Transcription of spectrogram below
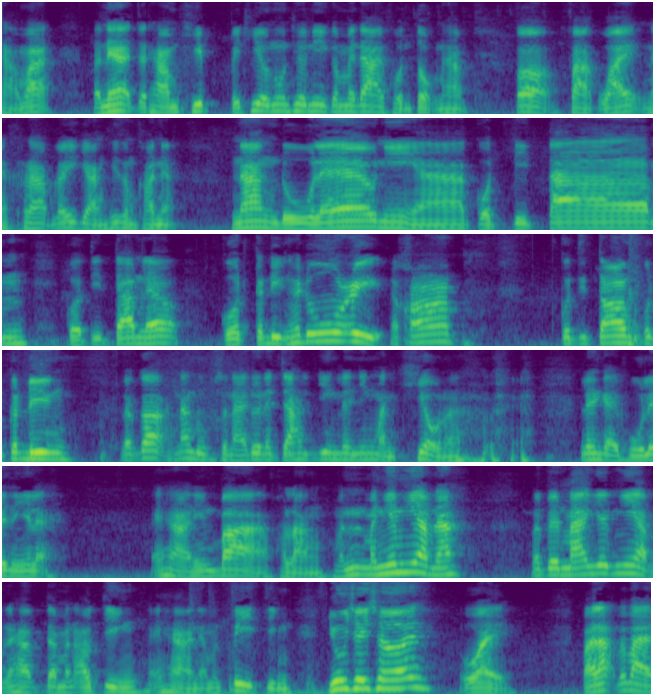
ถามว่าตอนนี้จะทำคลิปไปเที่ยวนู่นเที่ยวนี่ก็ไม่ได้ฝนตกนะครับ ก็ฝากไว้นะครับ แล้วอีกอย่างที่สำคัญเนี่ยนั่งดูแล้วนี่กดติดตาม กดติดตามแล้ว กดกระดิ่งให้ด้วยนะครับ กดติดตามกดกระดิ่งแล้วก็นั่งดูโฆษณาด้วยนะจ๊ะยิ่งเล่นยิ่งหมันเขี้ยวนะ เล่นไก่ภูเล่นอย่างนี้แหละไอ้ห่านี่บ้าพลังมันมันเงียบๆนะ มันเป็นไม้เงียบๆนะครับ แต่มันเอาจริงไอ้ห่าเนี่ยมันปี้จริง อยู่เฉยๆโอ้ยไปละบ๊ายบาย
